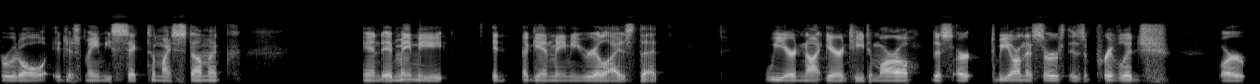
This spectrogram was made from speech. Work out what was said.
brutal. It just made me sick to my stomach, and it made me it again made me realize that we are not guaranteed tomorrow. This earth, to be on this earth is a privilege, or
